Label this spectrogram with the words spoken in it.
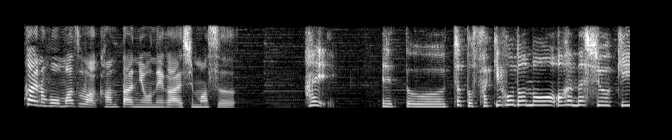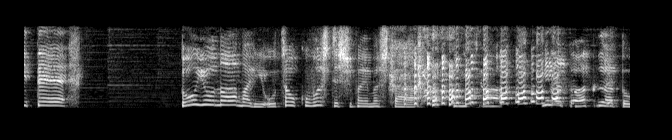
介の方まずは簡単にお願いしますはい。えっと、ちょっと先ほどのお話を聞いて、動揺のあまりお茶をこぼしてしまいました。ミナとアクアと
